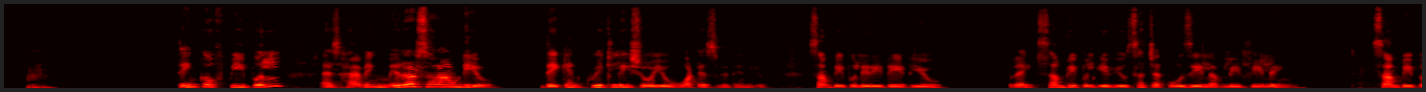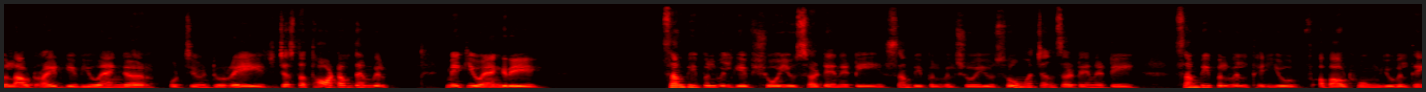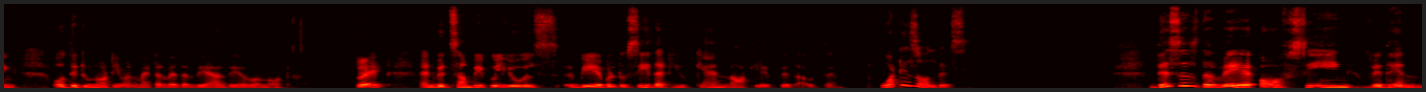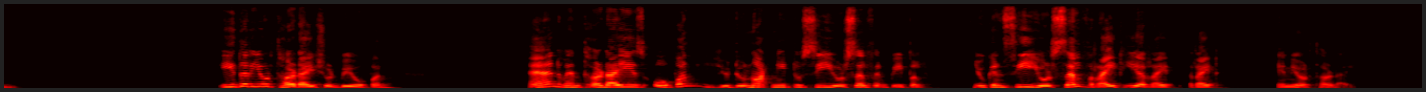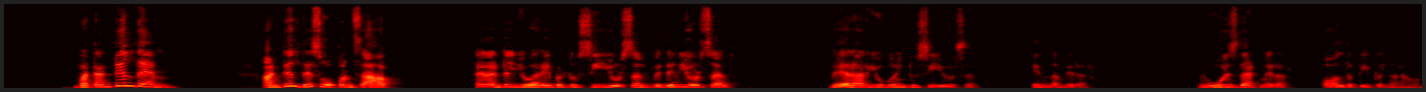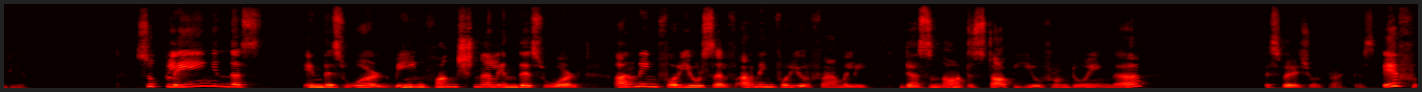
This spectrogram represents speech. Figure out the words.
Think of people as having mirrors around you. They can quickly show you what is within you. Some people irritate you, right? Some people give you such a cozy, lovely feeling. Some people outright give you anger, puts you into rage. Just the thought of them will make you angry. Some people will give show you certainty. Some people will show you so much uncertainty. Some people will th- you about whom you will think, oh, they do not even matter whether they are there or not, right? And with some people, you will be able to see that you cannot live without them. What is all this? This is the way of seeing within. Either your third eye should be open. And when third eye is open, you do not need to see yourself in people. You can see yourself right here, right, right in your third eye. But until then, until this opens up, and until you are able to see yourself within yourself, where are you going to see yourself? In the mirror. Who is that mirror? All the people around you. So playing in this in this world, being functional in this world, earning for yourself, earning for your family, does not stop you from doing the spiritual practice. If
